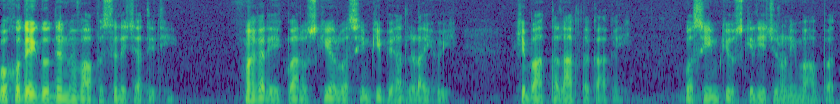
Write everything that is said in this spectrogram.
वो खुद एक दो दिन में वापस चली जाती थी, मगर एक बार उसकी और वसीम की बेहद लड़ाई हुई, कि बात तलाक तक आ गई। वसीम की उसके लिए जुनूनी मोहब्बत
